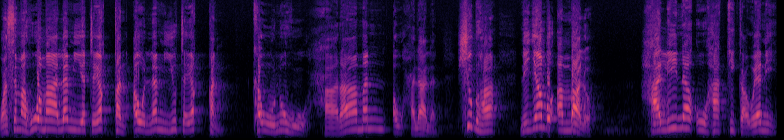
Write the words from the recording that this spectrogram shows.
Wanasema huwa ma lam yatayaqan au lam yutayaqan kaunuhu haraman au halalan. Shubha ni jambo ambalo halina uhakika yani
